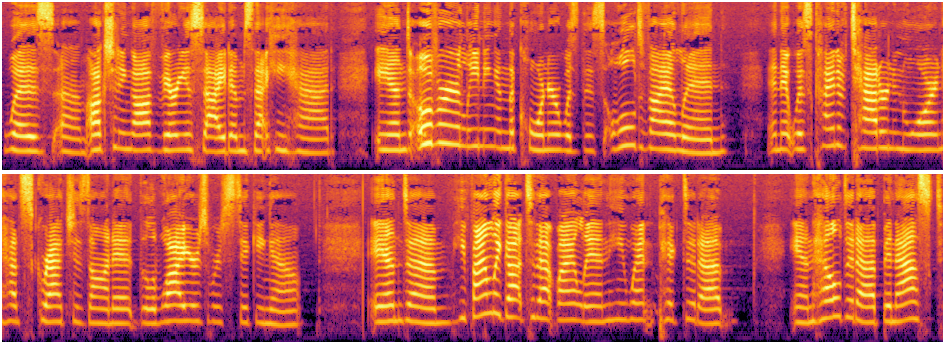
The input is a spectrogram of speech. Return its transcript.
was um, auctioning off various items that he had. And over leaning in the corner was this old violin, and it was kind of tattered and worn, had scratches on it. The wires were sticking out. And um, he finally got to that violin. He went and picked it up and held it up and asked,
